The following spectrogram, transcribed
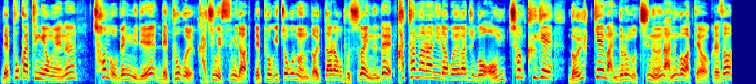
내폭 같은 경우에는 1500mm의 내폭을 가지고 있습니다. 내폭이 조금은 넓다라고 볼 수가 있는데 카타마란이라고 해가지고 엄청 크게 넓게 만들어 놓지는 않은 것 같아요. 그래서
